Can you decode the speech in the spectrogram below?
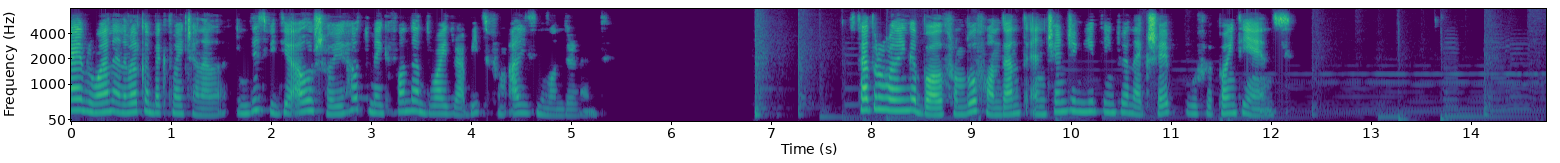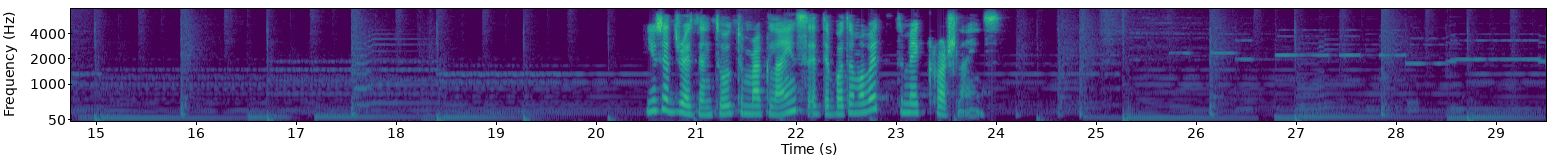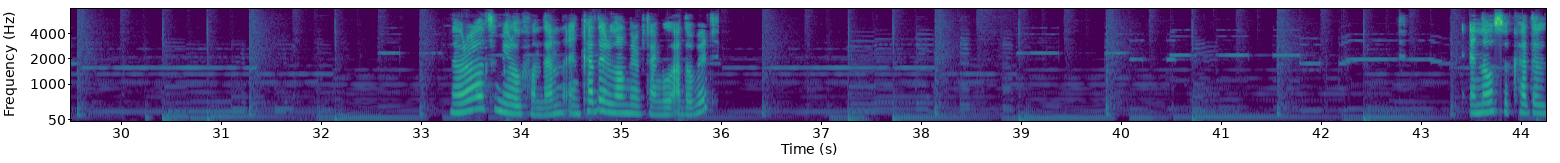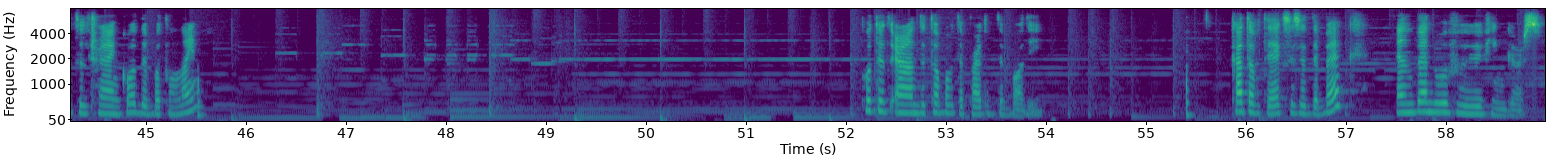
Hi everyone and welcome back to my channel. In this video I will show you how to make fondant white rabbits from Alice in Wonderland. Start rolling a ball from blue fondant and changing it into an egg shape with pointy ends. Use a Dresden tool to mark lines at the bottom of it to make crotch lines. Now roll some yellow fondant and cut a long rectangle out of it. And also cut a little triangle at the bottom line. Put it around the top of the part of the body. Cut off the excess at the back and blend with your fingers.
